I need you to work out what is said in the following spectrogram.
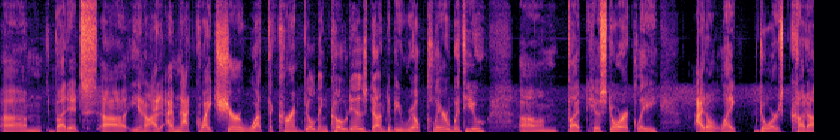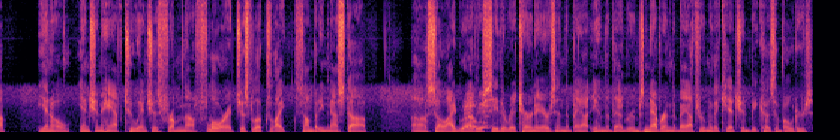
Um, but it's, uh, you know, I, am not quite sure what the current building code is, Doug, to be real clear with you. Um, but historically, I don't like doors cut up you know, inch and a half, two inches from the floor. It just looks like somebody messed up. Uh, so I'd rather see the return airs in the ba- in the bedrooms, never in the bathroom or the kitchen because of odors.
